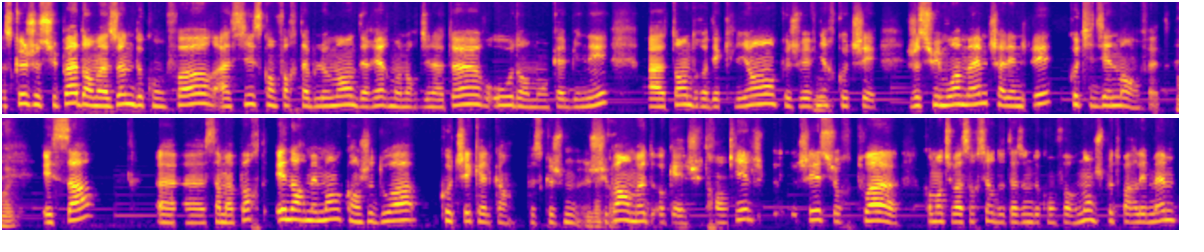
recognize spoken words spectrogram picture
parce que je ne suis pas dans ma zone de confort, assise confortablement derrière mon ordinateur ou dans mon cabinet à attendre des clients que je vais venir coacher. Je suis moi-même challengée quotidiennement, en fait. Oui. Et ça, euh, ça m'apporte énormément quand je dois coacher quelqu'un. Parce que je ne suis pas en mode, OK, je suis tranquille, je peux te coacher sur toi, comment tu vas sortir de ta zone de confort. Non, je peux te parler même,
